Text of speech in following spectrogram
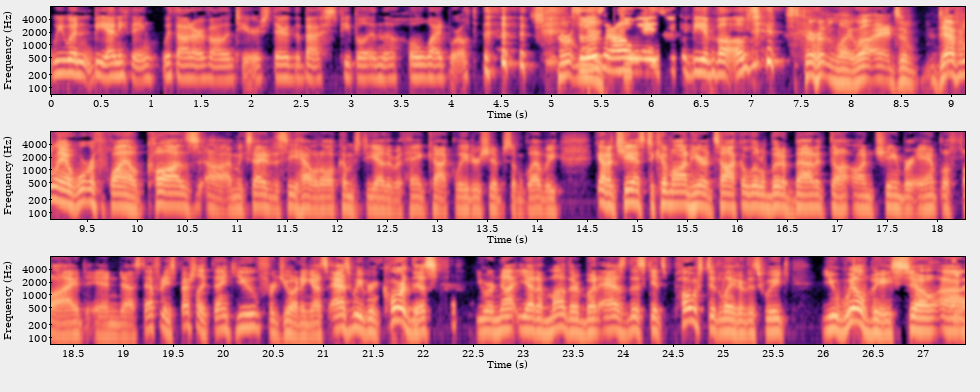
we wouldn't be anything without our volunteers. They're the best people in the whole wide world. so those are all ways you could be involved. Certainly. Well, it's a definitely a worthwhile cause. Uh, I'm excited to see how it all comes together with Hancock leadership. So I'm glad we got a chance to come on here and talk a little bit about it on Chamber Amplified. And uh, Stefanie, especially thank you for joining us as we record this. You are not yet a mother, but as this gets posted later this week, you will be. So uh,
